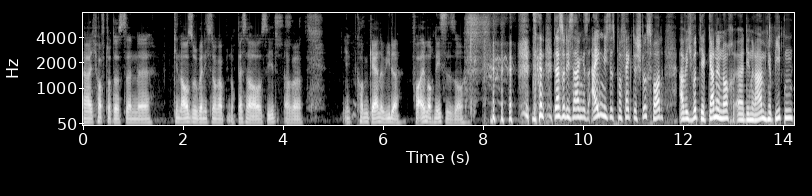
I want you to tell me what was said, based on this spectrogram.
Ja, ich hoffe doch, dass dann äh, genauso, wenn nicht sogar noch besser aussieht. Aber ihr kommt gerne wieder. Vor allem auch nächste Saison. das würde ich sagen, ist eigentlich das perfekte Schlusswort. Aber ich würde dir gerne noch äh, den Rahmen hier bieten,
